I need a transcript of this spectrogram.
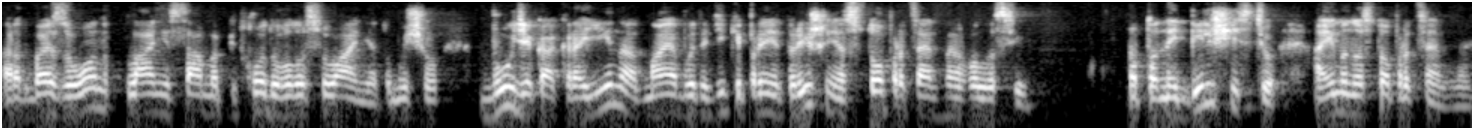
Радбезу ООН в плані саме підходу голосування, тому що будь-яка країна має бути тільки прийнято рішення 100% голосів. Тобто не більшістю, а іменно 100%.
